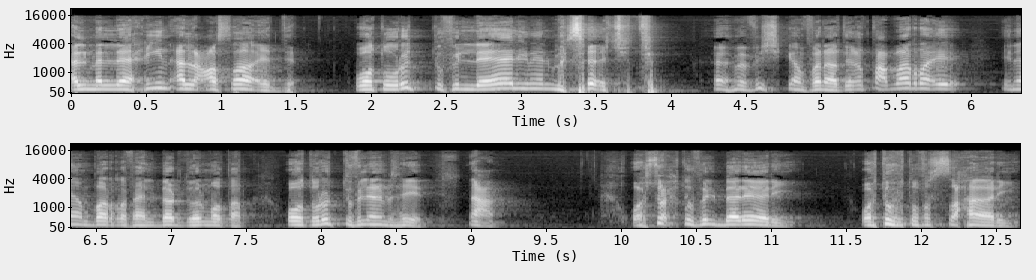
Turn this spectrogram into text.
الملاحين العصائد. وطردت في الليالي من المساجد. ما فيش كان فنادق. اطلع برا إيه؟ ينام برا في البرد والمطر. وطردت في الليالي من المساجد. نعم. وسحت في البراري وتهت في الصحاري.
